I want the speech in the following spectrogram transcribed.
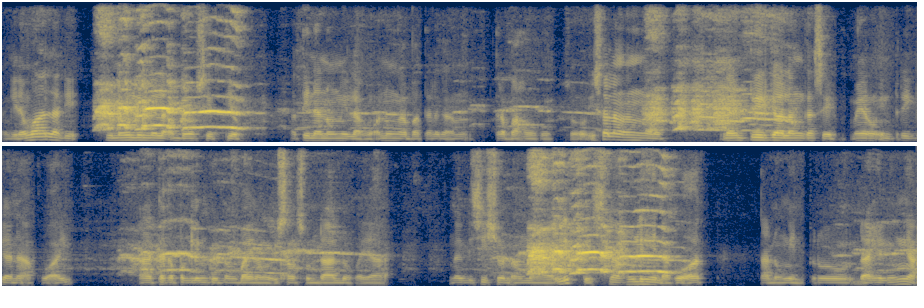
Ang ginawa nila, di, hinuling nila ang buong sityo at tinanong nila kung ano nga ba talaga ang trabaho ko. So, isa lang ang ano, na-intriga lang kasi, mayroong intriga na ako ay uh, tagapaglingkod ng bayan ng isang sundalo. Kaya, nagdesisyon ang mga leftist na hulihin ako at tanungin. Pero dahil yun nga,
